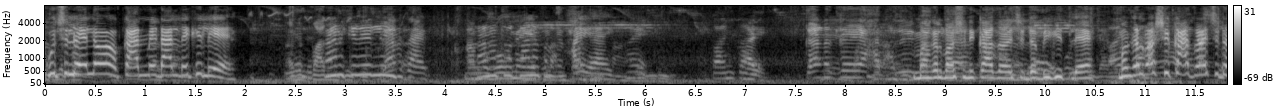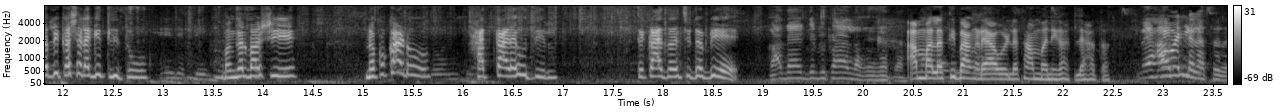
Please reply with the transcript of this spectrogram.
कुछ ले लो कान में डालने के लिए। मंगलमावशीने काजळाची डबी घेतली. मंगलमावशी काजळाची डबी कशाला घेतली तू? मंगलमावशी नको काढू. हात काळे होतील. ते काजळाची डबी आहे. आम्हाला ती बांगड्या आवडल्यात आम्हाने घातल्या हातात. आवडलं का. सर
